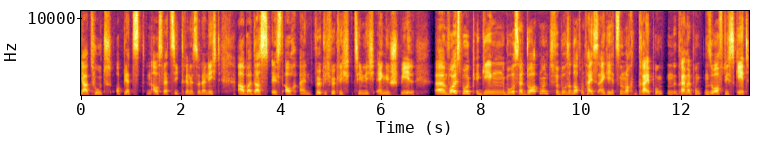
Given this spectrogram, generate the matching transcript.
ja, tut, ob jetzt ein Auswärtssieg drin ist oder nicht. Aber das ist auch ein wirklich, wirklich ziemlich enges Spiel. Ähm, Wolfsburg gegen Borussia Dortmund. Für Borussia Dortmund heißt es eigentlich jetzt nur noch drei Punkten, dreimal Punkten so oft wie es geht,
